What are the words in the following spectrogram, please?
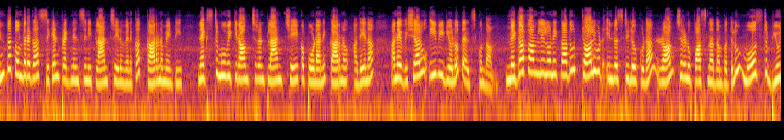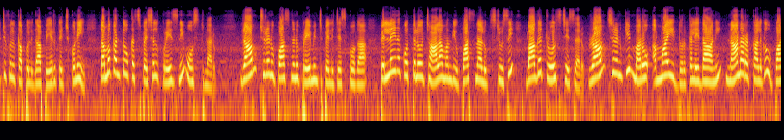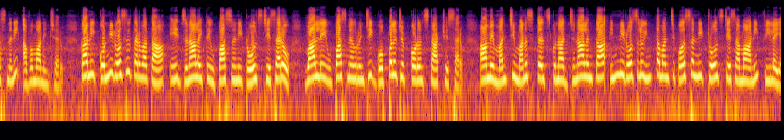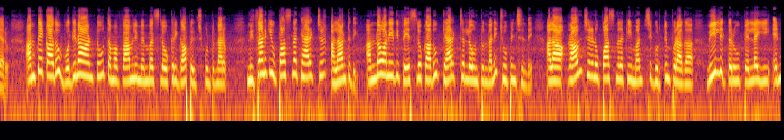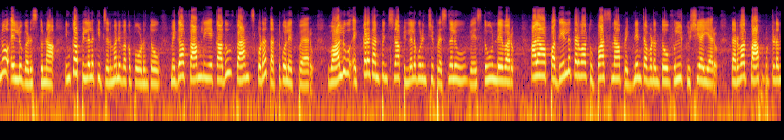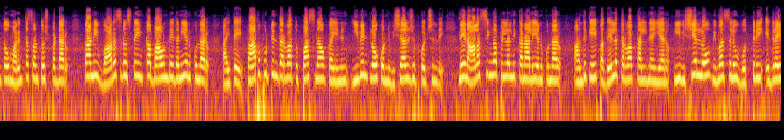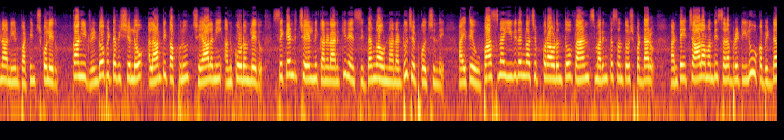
ఇంత తొందరగా సెకండ్ ప్రెగ్నెన్సీని ప్లాన్ చేయడం వెనుక కారణమేంటి? నెక్స్ట్ మూవీకి రామ్ చరణ్ ప్లాన్ చేయకపోవడానికి కారణం అదేనా అనే విషయాలు ఈ వీడియోలో తెలుసుకుందాం. మెగా ఫ్యామిలీలోనే కాదు టాలీవుడ్ ఇండస్ట్రీలో కూడా రామ్ చరణ్ ఉపాసన దంపతులు మోస్ట్ బ్యూటిఫుల్ కపుల్గా పేరు తెచ్చుకొని తమకంటూ ఒక స్పెషల్ క్రేజ్ని మోస్తున్నారు. రామ్ చరణ్ ఉపాసనను ప్రేమించి పెళ్ళి చేసుకోగా పెళ్ళైన కొత్తలో చాలా మంది ఉపాసన లుక్స్ చూసి బాగా ట్రోల్స్ చేశారు. రామ్ చరణ్కి మరో అమ్మాయి దొరకలేదా అని నానా రకాలుగా ఉపాసనని అవమానించారు. కానీ కొన్ని రోజుల తర్వాత ఏ జనాలైతే ఉపాసనని ట్రోల్స్ చేశారో వాళ్ళే ఉపాసన గురించి గొప్పలు చెప్పుకోవడం స్టార్ట్ చేశారు. ఆమె మంచి మనసు తెలుసుకున్న జనాలంతా ఇన్ని రోజులు ఇంత మంచి పర్సన్ని ట్రోల్స్ చేశామా అని ఫీల్ అయ్యారు. అంతేకాదు వదిన అంటూ తమ ఫ్యామిలీ మెంబర్స్లో ఒకరిగా పిలుచుకుంటున్నారు. నిజానికి ఉపాసన క్యారెక్టర్ అలాంటిది. అందం అనేది ఫేస్లో కాదు క్యారెక్టర్లో ఉంటుందని చూపించింది. అలా రామ్ చరణ్ ఉపాసనలకి మంచి గుర్తింపు రాగా వీళ్ళిద్దరూ పెళ్ళయి ఎన్నో ఏళ్ళు గడుస్తున్నా ఇంకా పిల్లలకి జన్మనివ్వకపోవడంతో మెగా ఫ్యామిలీయే కాదు ఫ్యాన్స్ కూడా తట్టుకోలేకపోయారు. వాళ్ళు ఎక్కడ కనిపించినా పిల్లల గురించి ప్రశ్నలు వేస్తూ ఉండేవారు. అలా పదేళ్ళ తర్వాత ఉపాసన ప్రెగ్నెంట్ అవ్వడంతో ఫుల్ ఖుషి అయ్యారు. తర్వాత పాప పుట్టడంతో మరింత సంతోషపడ్డారు. కానీ వారసులు వస్తే ఇంకా బాగుండేదని అనుకున్నారు. అయితే పాప పుట్టిన తర్వాత ఉపాసన ఒక ఈవెంట్లో కొన్ని విషయాలు చెప్పుకొచ్చింది. నేను ఆలస్యంగా పిల్లల్ని కనాలి అనుకున్నాను అందుకే పదేళ్ళ తర్వాత తల్లిని అయ్యాను. ఈ విషయంలో విమర్శలు ఒత్తిడి ఎదురైనా నేను పట్టించుకోలేదు. కానీ రెండో పిట్ట విషయంలో అలాంటి తప్పులు చేయాలని అనుకోవడం లేదు. సెకండ్ చైల్డ్ని కనడానికి నేను సిద్ధంగా ఉన్నానంటూ చెప్పుకొచ్చింది. అయితే ఉపాసన ఈ విధంగా చెప్పుకురావడంతో ఫ్యాన్స్ మరింత సంతోషపడ్డారు. అంటే చాలామంది సెలబ్రిటీలు ఒక బిడ్డ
